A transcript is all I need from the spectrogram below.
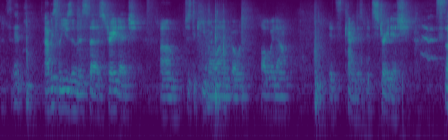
that's it. Obviously using this uh, straight edge um, just to keep my line going all the way down. It's kind of, it's straight-ish. so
